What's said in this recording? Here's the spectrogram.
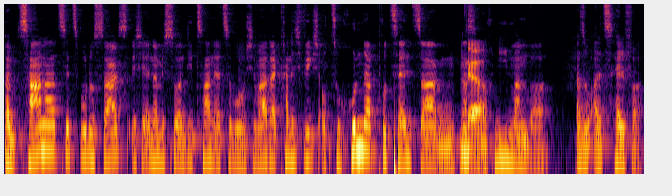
Beim Zahnarzt, jetzt wo du sagst, ich erinnere mich so an die Zahnärzte, wo ich war, da kann ich wirklich auch zu 100% sagen, dass Ja. er noch nie ein Mann war. Also als Helfer.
